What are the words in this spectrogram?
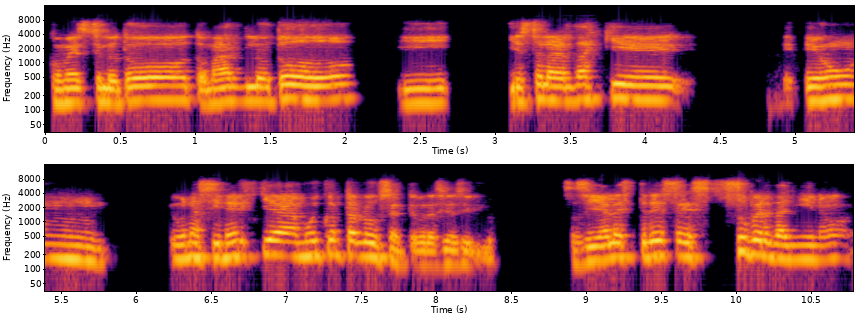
comérselo todo, tomarlo todo, y, y esto la verdad es que es un, una sinergia muy contraproducente, por así decirlo. O sea, si ya el estrés es súper dañino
